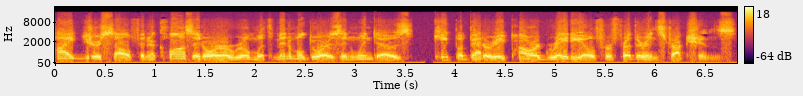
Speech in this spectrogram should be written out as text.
Hide yourself in a closet or a room with minimal doors and windows. Keep a battery-powered radio for further instructions.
